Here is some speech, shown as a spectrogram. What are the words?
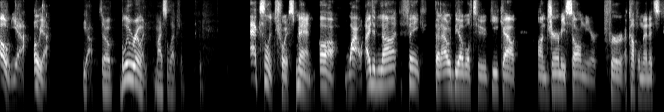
Oh, yeah. Oh, yeah. Yeah. So Blue Ruin, my selection. Excellent choice, man. Oh, wow. I did not think that I would be able to geek out on Jeremy Saulnier for a couple minutes.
